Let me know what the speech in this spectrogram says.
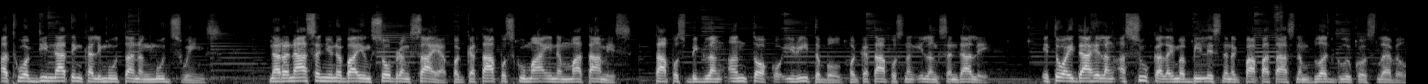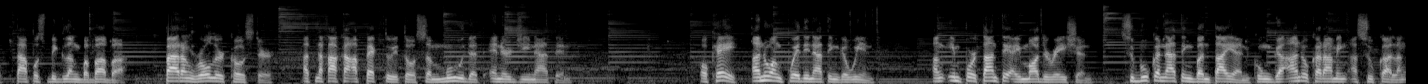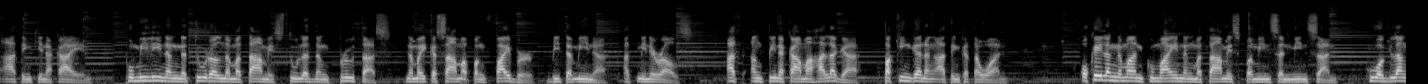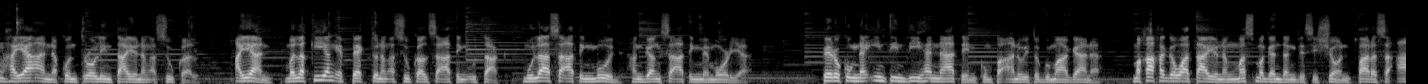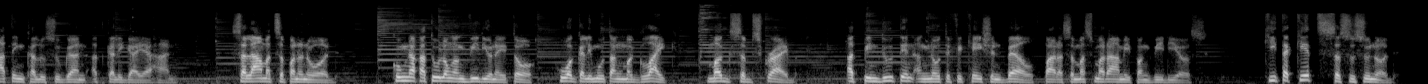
At huwag din nating kalimutan ang mood swings. Naranasan nyo na ba yung sobrang saya pagkatapos kumain ng matamis, tapos biglang antok o irritable pagkatapos ng ilang sandali? Ito ay dahil ang asukal ay mabilis na nagpapatas ng blood glucose level, tapos biglang bababa. Parang roller coaster, at nakakaapekto ito sa mood at energy natin. Okay, ano ang pwede nating gawin? Ang importante ay moderation. Subukan nating bantayan kung gaano karaming asukal ang ating kinakain. Pumili ng natural na matamis tulad ng prutas na may kasama pang fiber, vitamina, at minerals. At ang pinakamahalaga, pakinggan ang ating katawan. Okay lang naman kumain ng matamis paminsan-minsan, huwag lang hayaan na kontrolin tayo ng asukal. Ayan, malaki ang epekto ng asukal sa ating utak, mula sa ating mood hanggang sa ating memorya. Pero kung naintindihan natin kung paano ito gumagana, makakagawa tayo ng mas magandang desisyon para sa ating kalusugan at kaligayahan. Salamat sa panonood. Kung nakatulong ang video na ito, huwag kalimutang mag-like, mag-subscribe, at pindutin ang notification bell para sa mas marami pang videos. Kita-kits sa susunod.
